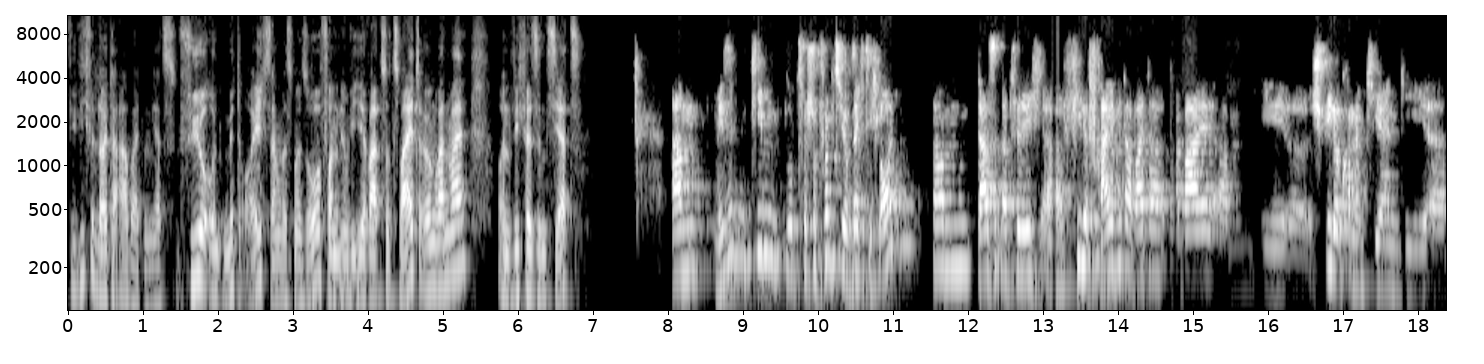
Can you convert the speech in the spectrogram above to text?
wie, wie viele Leute arbeiten jetzt für und mit euch, sagen wir es mal so, von irgendwie, ihr wart zu zweit irgendwann mal und wie viel sind es jetzt? Ähm, wir sind ein Team so zwischen 50 und 60 Leuten. Ähm, da sind natürlich äh, viele freie Mitarbeiter dabei. Die äh, Spiele kommentieren, die äh,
